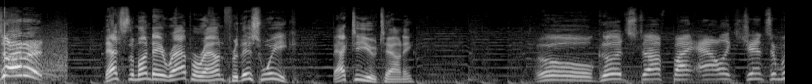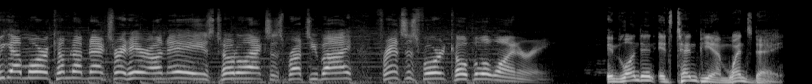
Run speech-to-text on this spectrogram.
done it! That's the Monday wraparound for this week. Back to you, Townie. Oh, good stuff by Alex Jensen. We got more coming up next right here on A's Total Access, brought to you by Francis Ford Coppola Winery. In London, it's 10 p.m. Wednesday.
